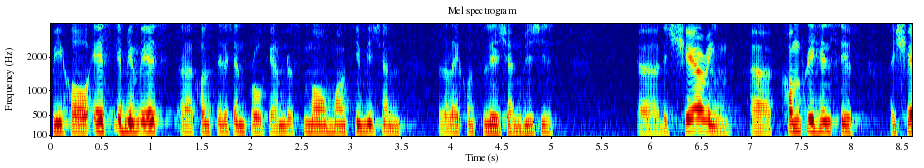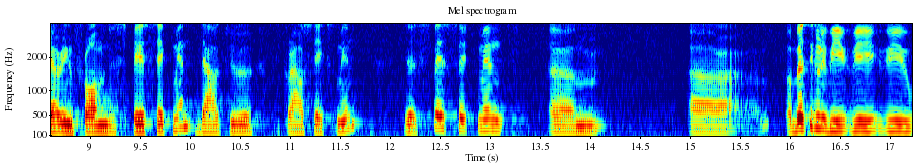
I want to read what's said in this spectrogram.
we call SMMS uh, constellation program, the small multi-mission satellite constellation, which is uh, the sharing, uh, comprehensive sharing from the space segment down to the ground segment. The space segment um, uh, basically, we, we, we,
